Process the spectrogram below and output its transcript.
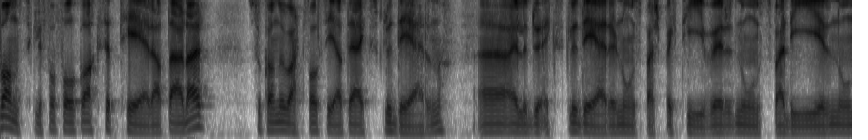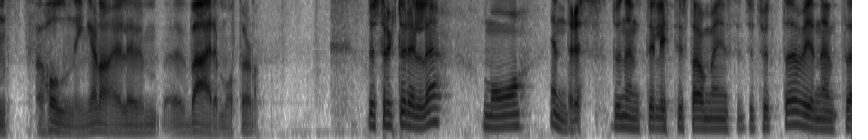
vanskelig for folk å akseptere at det er der, så kan du i hvert fall si at det er ekskluderende. Eh, Eller du ekskluderer noens perspektiver, noens verdier, noens holdninger, da, eller eh, væremåter. Da. Det strukturelle må endres. Du nevnte litt i stad med instituttet. Vi nevnte,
